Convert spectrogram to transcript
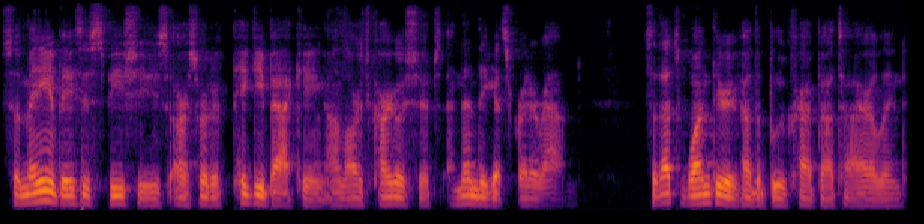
So many invasive species are sort of piggybacking on large cargo ships and then they get spread around. So that's one theory of how the blue crab got to Ireland.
